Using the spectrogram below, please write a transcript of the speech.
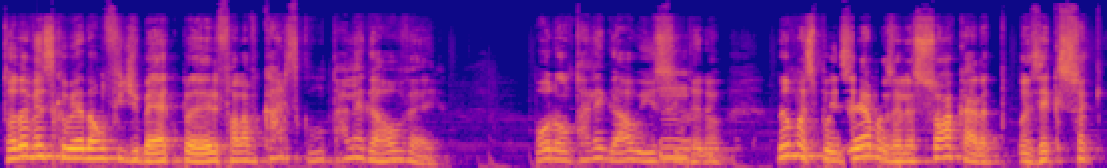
toda vez que eu ia dar um feedback para ele, falava, cara, isso não tá legal, velho. Pô, não tá legal isso, hum. entendeu? Não, mas pois é, mas olha só, cara, mas é que isso aqui.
